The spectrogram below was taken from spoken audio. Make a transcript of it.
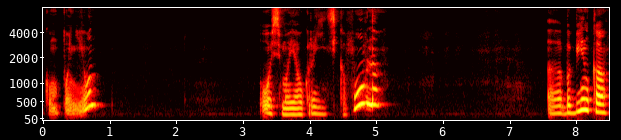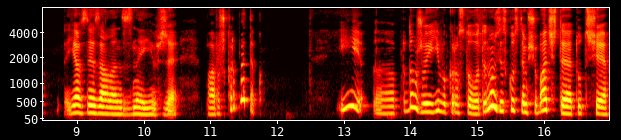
компаньйон. Ось моя українська вовна. Е, Бобінка. Я зв'язала з неї вже пару шкарпеток і продовжую її використовувати. Ну, в зв'язку з тим, що бачите, тут ще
